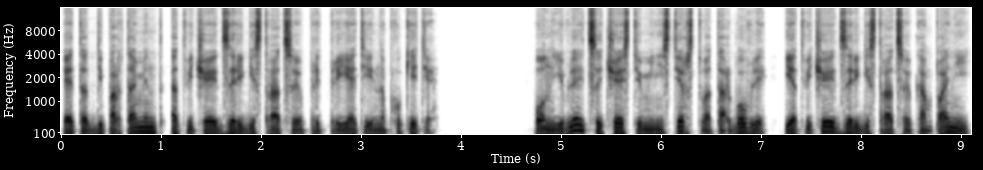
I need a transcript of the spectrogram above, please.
Этот департамент отвечает за регистрацию предприятий на Пхукете. Он является частью Министерства торговли и отвечает за регистрацию компаний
